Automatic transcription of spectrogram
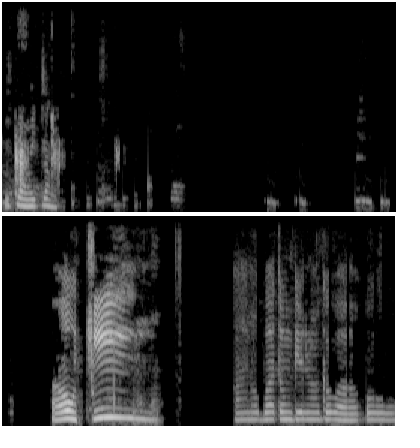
Wait lang, wait lang. Ouchie! Ano ba itong ginagawa ko?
